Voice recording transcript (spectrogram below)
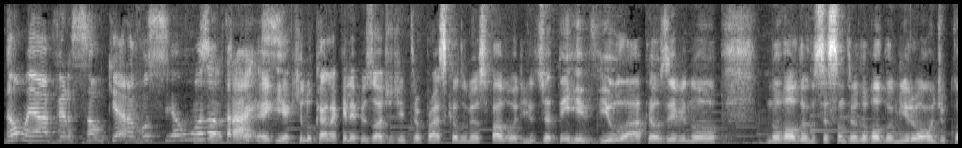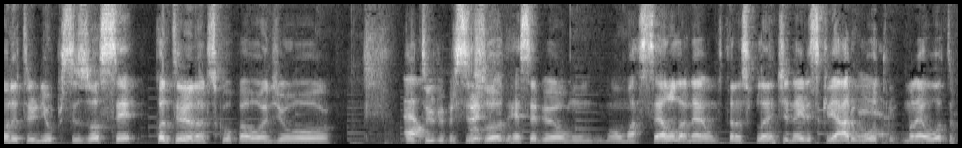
não é a versão que era você há um Exato. ano atrás. É, e aquilo cai naquele episódio de Enterprise, que é um dos meus favoritos, já tem review lá, inclusive no, no, Valdo, no Sessão Treino do Valdomiro, onde o Conor Trinil precisou ser. Conor Trinil, não, desculpa, onde o. É, o Trip precisou receber um, uma célula, né, um transplante, né, eles criaram é. outro, né, outro,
